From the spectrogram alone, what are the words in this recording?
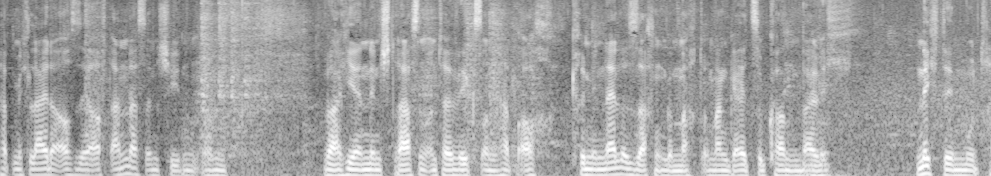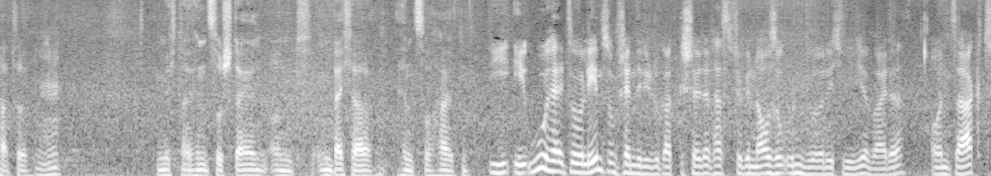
habe mich leider auch sehr oft anders entschieden und war hier in den Straßen unterwegs und habe auch kriminelle Sachen gemacht, um an Geld zu kommen, weil ich nicht den Mut hatte, mich da hinzustellen und einen Becher hinzuhalten. Die EU hält so Lebensumstände, die du gerade geschildert hast, für genauso unwürdig wie wir beide und sagt,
